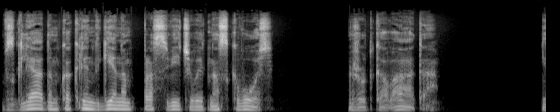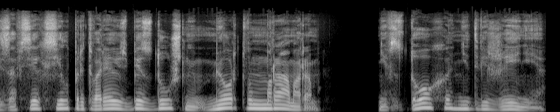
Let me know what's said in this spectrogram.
Взглядом, как рентгеном, просвечивает насквозь. Жутковато. Изо всех сил притворяюсь бездушным, мертвым мрамором. Ни вздоха, ни движения.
